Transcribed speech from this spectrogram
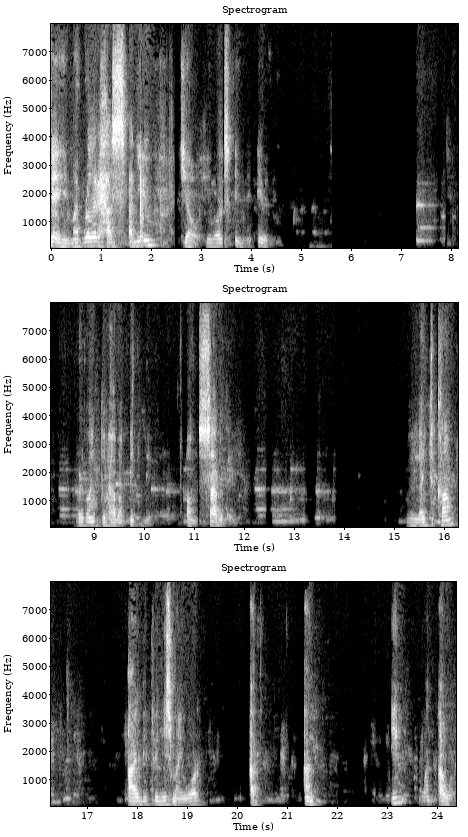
Okay, my brother has a new job. He works in the evening. We're going to have a picnic on Saturday. Would you like to come? I'll be finished my work at and in one hour.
